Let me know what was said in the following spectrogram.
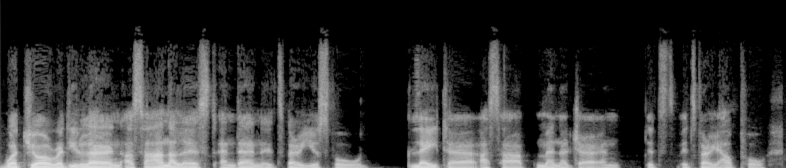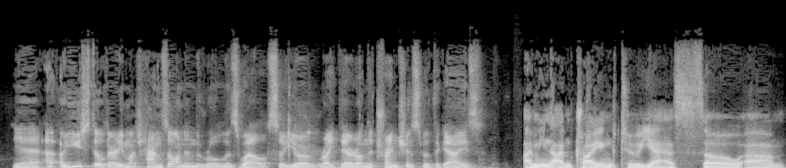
what you already learn as an analyst. And then it's very useful later as a manager and it's it's very helpful. Yeah, are you still very much hands on in the role as well? So you're right there on the trenches with the guys. I mean, I'm trying to, yes. So um,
